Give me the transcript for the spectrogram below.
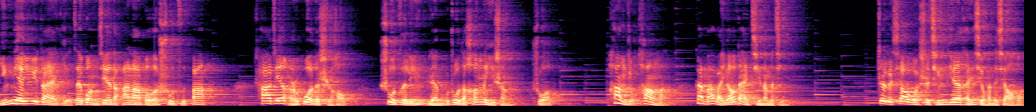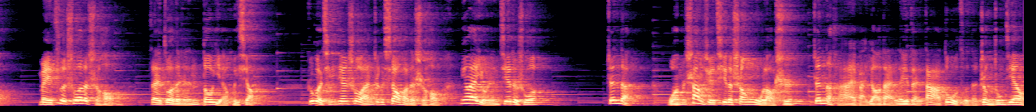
迎面遇在也在逛街的阿拉伯数字八，擦肩而过的时候，数字零忍不住的哼了一声，说：“胖就胖嘛，干嘛把腰带系那么紧？”这个笑话是晴天很喜欢的笑话，每次说的时候，在座的人都也会笑。如果晴天说完这个笑话的时候，另外有人接着说：“真的，我们上学期的生物老师真的很爱把腰带勒在大肚子的正中间哦。”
